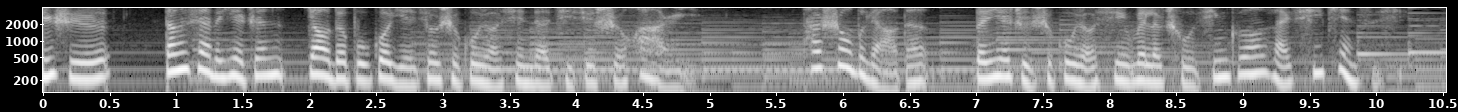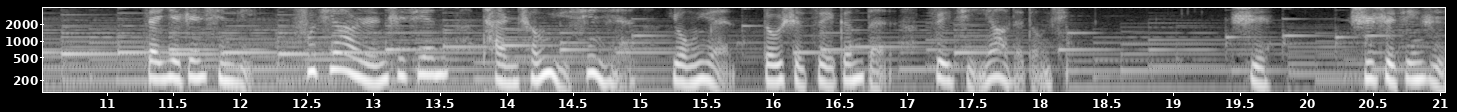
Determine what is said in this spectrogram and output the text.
其实，当下的叶真要的不过也就是顾有信的几句实话而已。他受不了的，本也只是顾有信为了楚清歌来欺骗自己。在叶真心里，夫妻二人之间坦诚与信任，永远都是最根本、最紧要的东西。是，时至今日，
